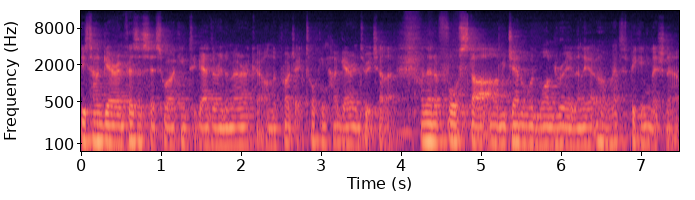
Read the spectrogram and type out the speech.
these Hungarian physicists working together in America on the project, talking Hungarian to each other, and then a four-star army general would wander in and they go, "Oh, we have to speak English now."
